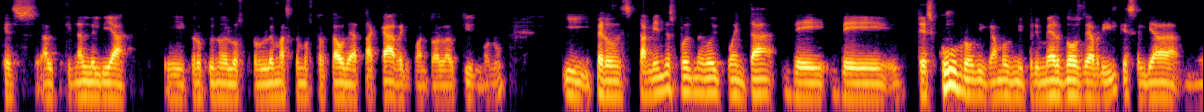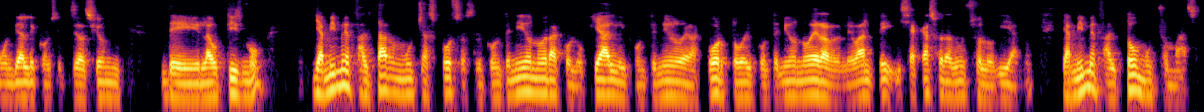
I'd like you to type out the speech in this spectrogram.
que es al final del día eh, creo que uno de los problemas que hemos tratado de atacar en cuanto al autismo, ¿no? Y, pero también después me doy cuenta de, de, descubro, digamos, mi primer 2 de abril, que es el Día Mundial de Concientización del Autismo, y a mí me faltaron muchas cosas. El contenido no era coloquial, el contenido era corto, el contenido no era relevante, y si acaso era de un solo día, ¿no? Y a mí me faltó mucho más.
